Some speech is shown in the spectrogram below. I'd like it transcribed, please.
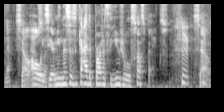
Yeah, So always, I mean, this is a guy that brought us the usual suspects. so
